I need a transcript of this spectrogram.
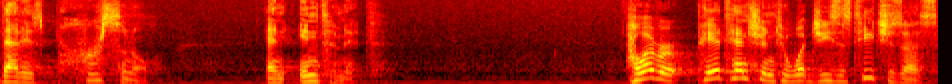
that is personal and intimate. However, pay attention to what Jesus teaches us.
